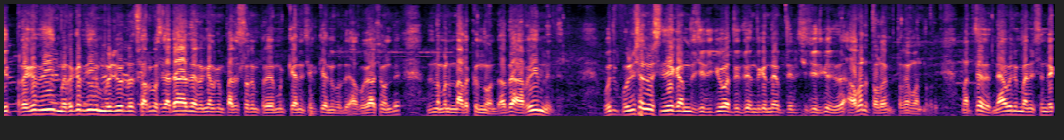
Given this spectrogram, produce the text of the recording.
ഈ പ്രകൃതി മൃഗതിയിൽ മുഴുവനുള്ള സർവ ജരാജനങ്ങൾക്കും പരസ്പരം പ്രേമിക്കാനും ചിരിക്കാനും ഉള്ള അവകാശമുണ്ട്. അത് നമ്മൾ നടക്കുന്നുണ്ട്. അത് അറിയുന്നില്ല. ഒരു പുരുഷൻ ഒരു സ്ത്രീയെ കണ്ട് ചിരിക്കുവോ അത് എന്തെങ്കിലും തിരിച്ച് ചിരിക്കുകയോ ചെയ്ത് അവിടെ തുടങ്ങി തുടങ്ങി വന്നത് മറ്റേത് ഞാൻ ഒരു മനുഷ്യന്റെ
